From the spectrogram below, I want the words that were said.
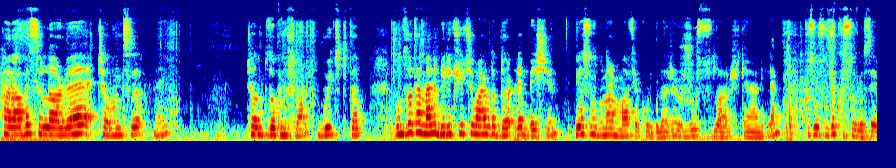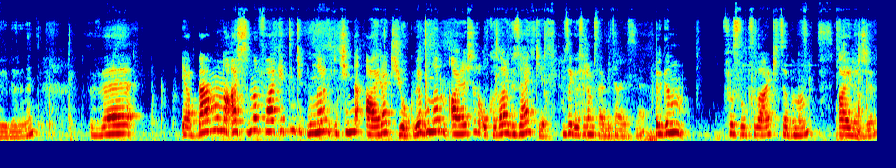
Harabe Sırlar ve Çalıntı... Ne? Çalıntı Dokunuşlar. Bu iki kitap. Bunu zaten bende 1, 2, 3'ü var. Burada 4 ile 5'i. Biliyorsunuz bunlar mafya kurguları. Ruslar genellikle. Kusursuzca kusurlu serilerinin. Ve ya ben bunu açtığımda fark ettim ki bunların içinde ayraç yok. Ve bunların ayraçları o kadar güzel ki. Size göstereyim mesela bir tanesini. Kırgın Fısıltılar kitabının ayracı.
